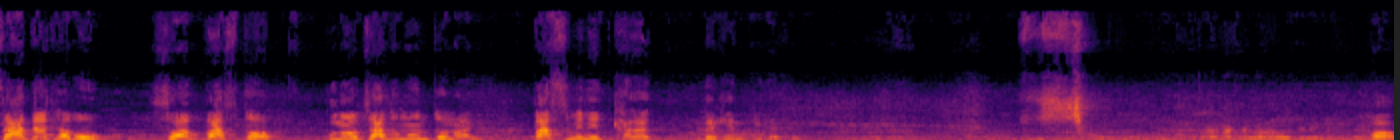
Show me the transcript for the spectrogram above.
যা দেখাবো সব বাস্তব কোনো জাদুমন্ত্র নাই। পাঁচ মিনিট খেলা দেখেন কি দেখাই হ্যাঁ।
